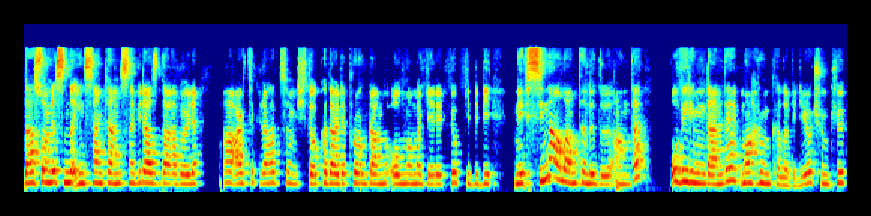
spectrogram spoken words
Daha sonrasında insan kendisine biraz daha böyle Aa, artık rahatım işte o kadar da programlı olmama gerek yok gibi bir nefsini alan tanıdığı anda o verimden de mahrum kalabiliyor. Çünkü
